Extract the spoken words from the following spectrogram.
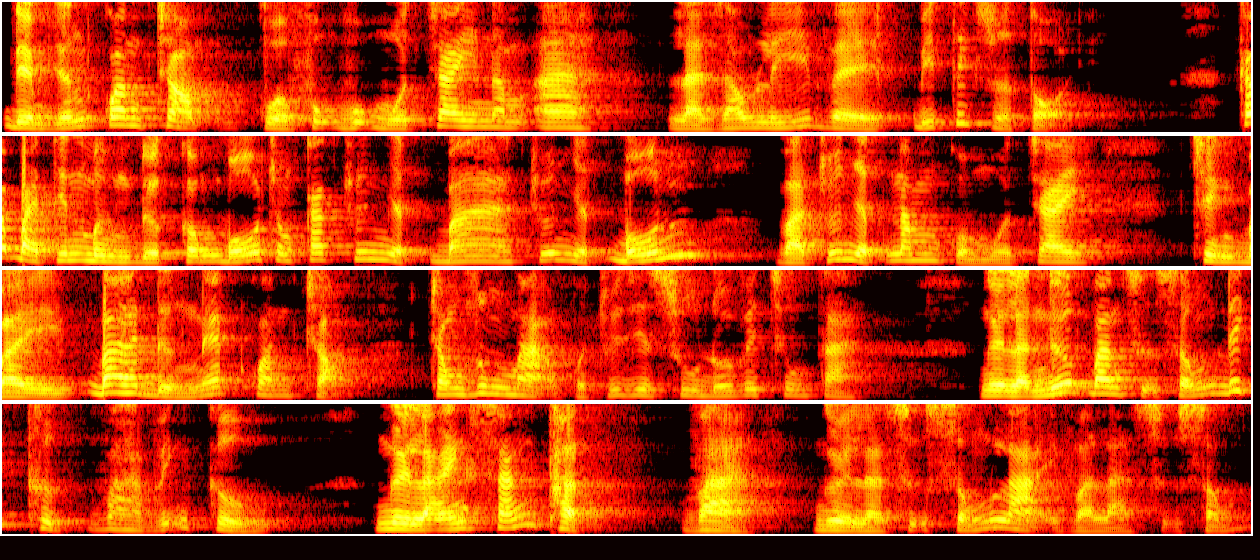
Điểm nhấn quan trọng của phụng vụ mùa chay năm A là giáo lý về bí tích rửa tội. Các bài tin mừng được công bố trong các Chúa Nhật 3, Chúa Nhật 4 và Chúa Nhật 5 của mùa chay trình bày ba đường nét quan trọng trong dung mạo của Chúa Giêsu đối với chúng ta. Người là nước ban sự sống đích thực và vĩnh cửu. Người là ánh sáng thật và người là sự sống lại và là sự sống.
